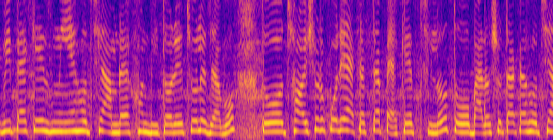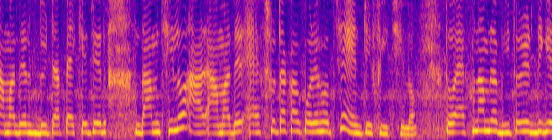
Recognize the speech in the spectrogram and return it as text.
বেবি প্যাকেজ নিয়ে হচ্ছে আমরা এখন ভিতরে চলে যাব। তো ছয়শোর করে এক একটা প্যাকেজ ছিল। তো বারোশো টাকা হচ্ছে আমাদের দুইটা প্যাকেজের দাম ছিল আর আমাদের একশো টাকা করে হচ্ছে এন্ট্রি ফি ছিল। তো এখন আমরা ভিতরের দিকে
